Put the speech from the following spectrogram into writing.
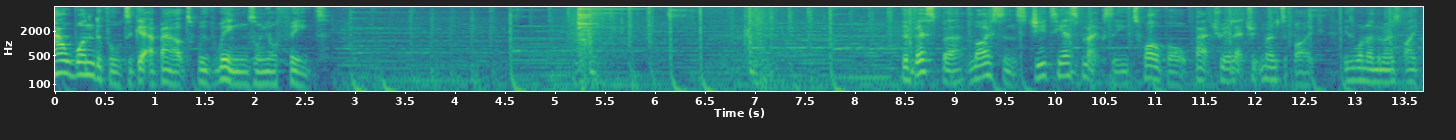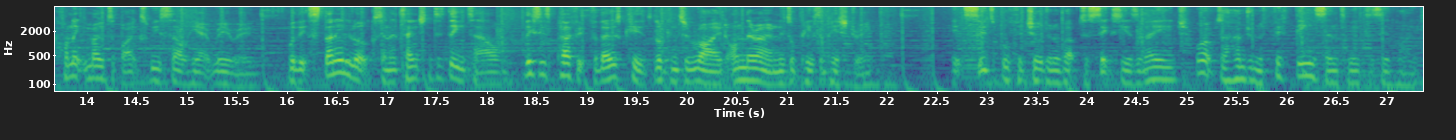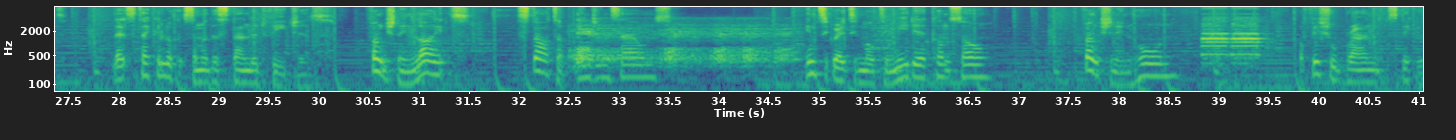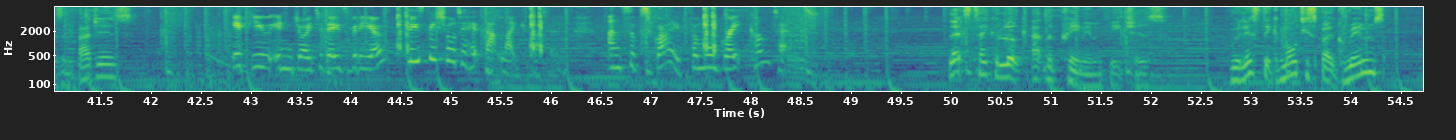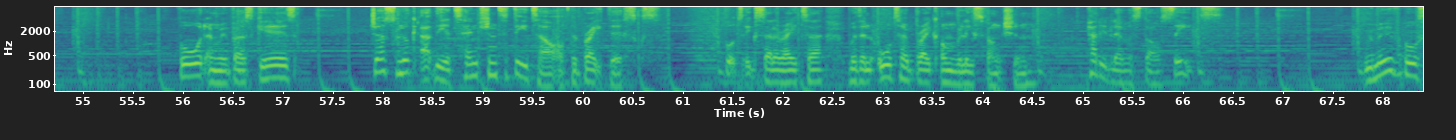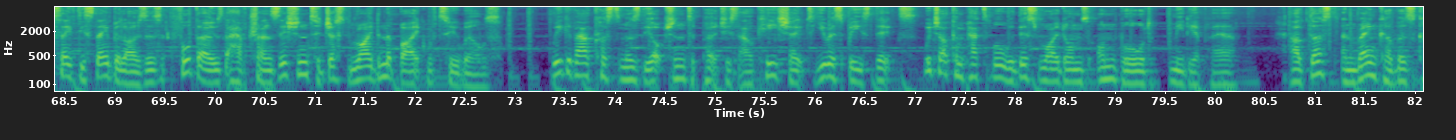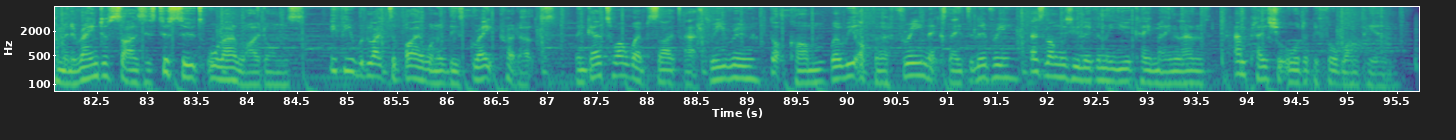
How wonderful to get about with wings on your feet. The Vespa licensed GTS Maxi 12V battery electric motorbike is one of the most iconic motorbikes we sell here at RiiRoo. With its stunning looks and attention to detail, this is perfect for those kids looking to ride on their own little piece of history. It's suitable for children of up to 6 years of age or up to 115 centimeters in height. Let's take a look at some of the standard features. Functioning lights, start-up engine sounds, integrated multimedia console, functioning horn, official brand stickers and badges. If you enjoyed today's video, please be sure to hit that like button and subscribe for more great content. Let's take a look at the premium features. Realistic multi-spoke rims, forward and reverse gears. Just look at the attention to detail of the brake discs. Foot accelerator with an auto brake on release function. Padded leather style seats, removable safety stabilisers for those that have transitioned to just riding the bike with two wheels. We give our customers the option to purchase our key-shaped USB sticks, which are compatible with this ride-on's onboard media player. Our dust and rain covers come in a range of sizes to suit all our ride-ons. If you would like to buy one of these great products, then go to our website at riiroo.com where we offer free next day delivery as long as you live in the UK mainland and place your order before 1pm.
